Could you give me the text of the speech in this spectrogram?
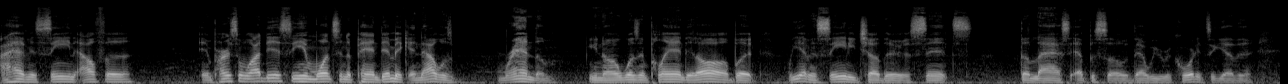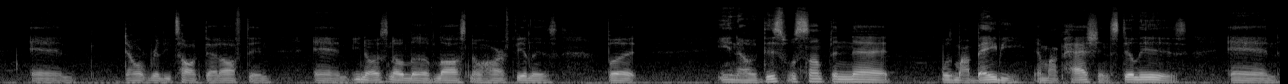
I haven't seen Alpha in person. Well, I did see him once in the pandemic, and that was random. You know, it wasn't planned at all. But we haven't seen each other since the last episode that we recorded together, and don't really talk that often. And you know, it's no love lost, no hard feelings, but you know, this was something that was my baby and my passion, still is. And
